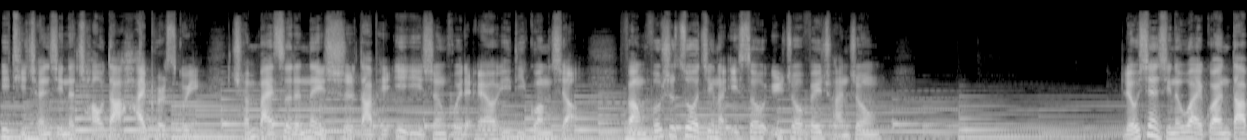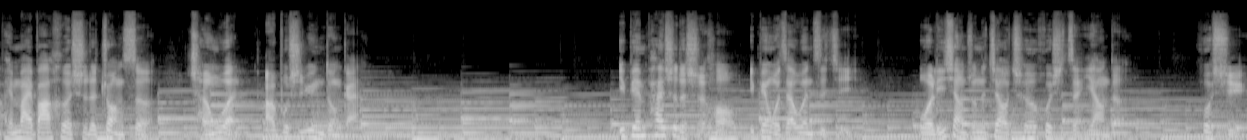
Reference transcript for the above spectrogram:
一体成型的超大 Hyper Screen，纯白色的内饰搭配熠熠生辉的 LED 光效，仿佛是坐进了一艘宇宙飞船中。流线型的外观搭配迈巴赫式的撞色。沉稳，而不是运动感。一边拍摄的时候，一边我在问自己：我理想中的轿车会是怎样的？或许，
